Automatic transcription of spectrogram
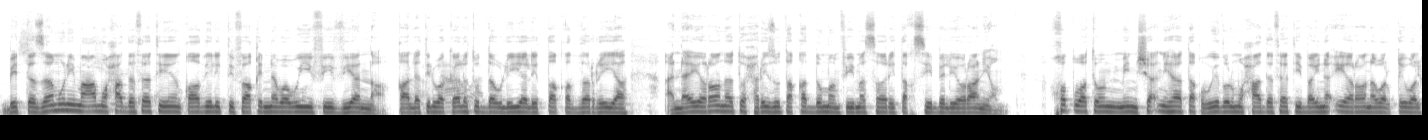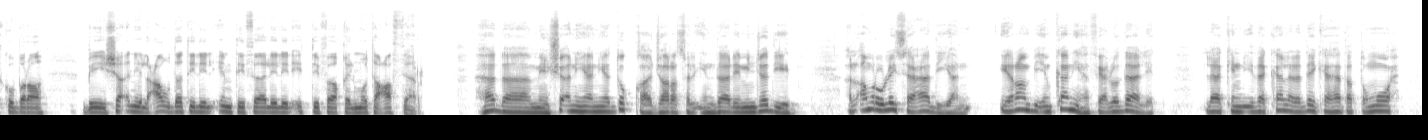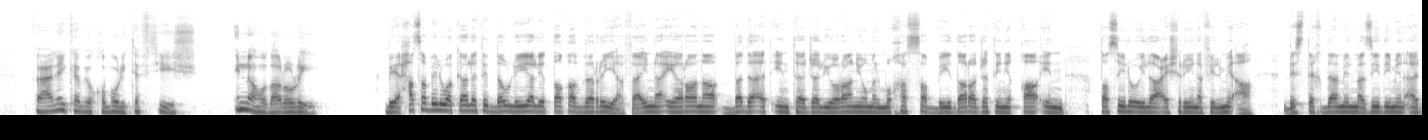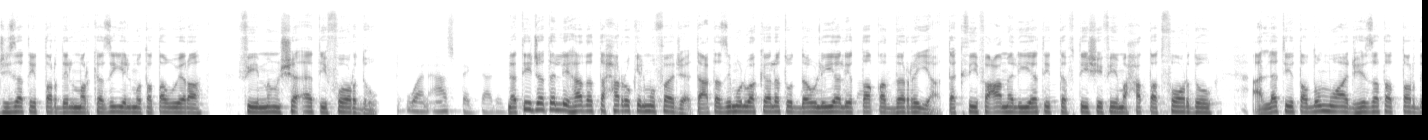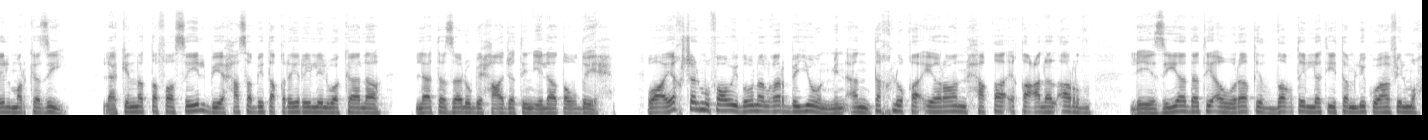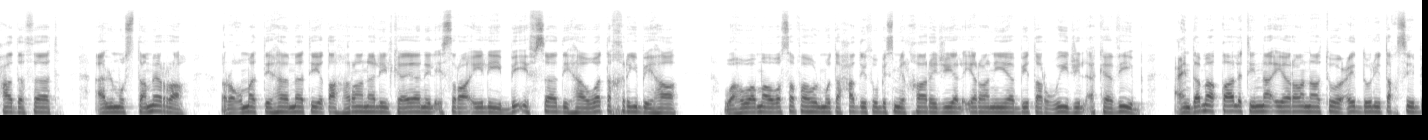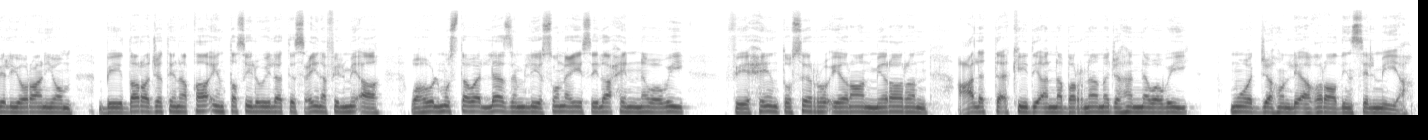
بالتزامن مع محادثات إنقاذ الاتفاق النووي في فيينا قالت الوكالة الدولية للطاقة الذرية أن إيران تحرز تقدما في مسار تخصيب اليورانيوم. خطوة من شأنها تقويض المحادثات بين إيران والقوى الكبرى بشأن العودة للامتثال للاتفاق المتعثر. هذا من شأنه أن يدق جرس الإنذار من جديد. الأمر ليس عاديا. إيران بإمكانها فعل ذلك لكن إذا كان لديك هذا الطموح فعليك بقبول تفتيش. إنه ضروري. بحسب الوكالة الدولية للطاقة الذرية فإن إيران بدأت إنتاج اليورانيوم المخصب بدرجة نقاء تصل إلى 20% باستخدام المزيد من أجهزة الطرد المركزي المتطورة في منشأة فوردو. نتيجة لهذا التحرك المفاجئ تعتزم الوكالة الدولية للطاقة الذرية تكثيف عمليات التفتيش في محطة فوردو التي تضم أجهزة الطرد المركزي. لكن التفاصيل بحسب تقرير للوكالة لا تزال بحاجة إلى توضيح. ويخشى المفاوضون الغربيون من أن تخلق إيران حقائق على الأرض لزيادة أوراق الضغط التي تملكها في المحادثات المستمرة رغم اتهامات طهران للكيان الإسرائيلي بإفسادها وتخريبها وهو ما وصفه المتحدث باسم الخارجية الإيرانية بترويج الأكاذيب عندما قالت إن إيران تعد لتخصيب اليورانيوم بدرجة نقاء تصل إلى 90% وهو المستوى اللازم لصنع سلاح نووي في حين تصر إيران مرارا على التأكيد أن برنامجها النووي موجه لأغراض سلمية.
